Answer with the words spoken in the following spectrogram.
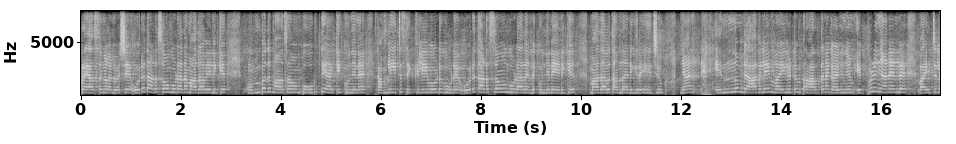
പ്രയാസങ്ങളുണ്ട്. പക്ഷേ ഒരു തടസ്സവും കൂടാതെ മാതാവ് എനിക്ക് ഒമ്പത് മാസവും പൂർത്തിയാക്കി കുഞ്ഞിനെ കംപ്ലീറ്റ് സിക്ക് ലീവോട് കൂടെ ഒരു തടസ്സവും കൂടാതെ എന്റെ കുഞ്ഞിനെ എനിക്ക് മാതാവ് തന്ന് അനുഗ്രഹിച്ചു. ഞാൻ എന്നും രാവിലെയും വൈകിട്ടും പ്രാർത്ഥന കഴിഞ്ഞും എപ്പോഴും ഞാൻ എന്റെ വയറ്റിൽ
